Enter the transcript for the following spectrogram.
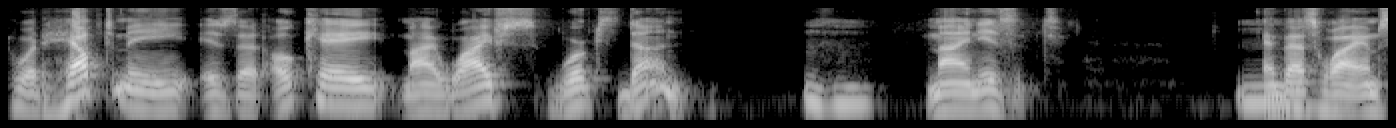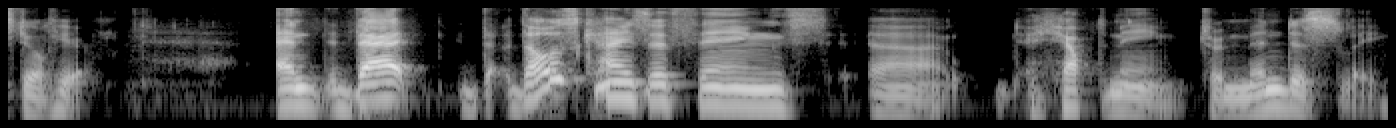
What helped me is that, okay, my wife's work's done, mine isn't. And that's why I'm still here. And that, th- those kinds of things uh, helped me tremendously.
